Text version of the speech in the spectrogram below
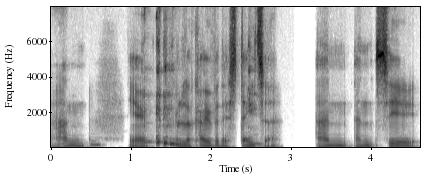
and, mm-hmm. you know, look over this data and, and see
